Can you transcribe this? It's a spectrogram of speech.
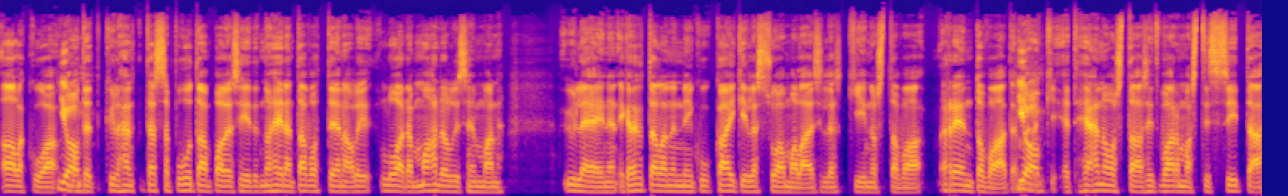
alkua, Joo. mutta et kyllähän tässä puhutaan paljon siitä, että no heidän tavoitteena oli luoda mahdollisimman yleinen, eikä tällainen niin kuin kaikille suomalaisille kiinnostava rentovaatemerkki. Että hehän ostaa sitten varmasti sitä.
